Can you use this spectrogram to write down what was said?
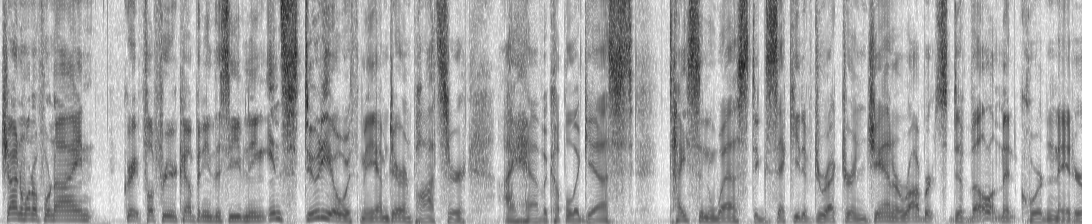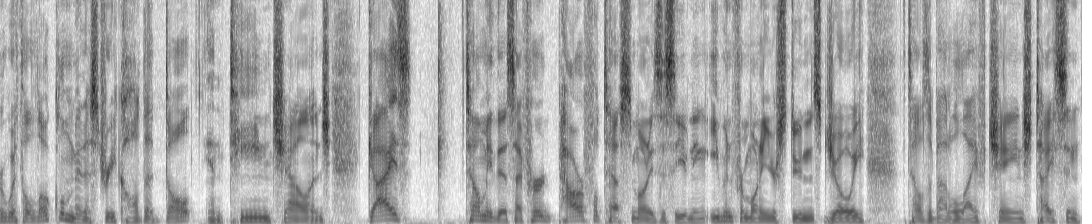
Shine 1049 Grateful for your company this evening. In studio with me, I'm Darren Potzer. I have a couple of guests Tyson West, Executive Director, and Jana Roberts, Development Coordinator with a local ministry called Adult and Teen Challenge. Guys, tell me this. I've heard powerful testimonies this evening, even from one of your students, Joey, tells about a life change. Tyson,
